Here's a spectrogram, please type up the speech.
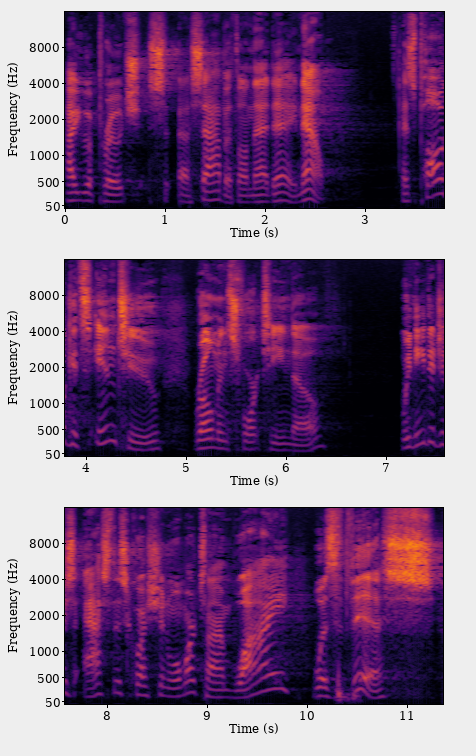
how you approach uh, Sabbath on that day. Now, as Paul gets into Romans 14, though, we need to just ask this question one more time. Why was this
